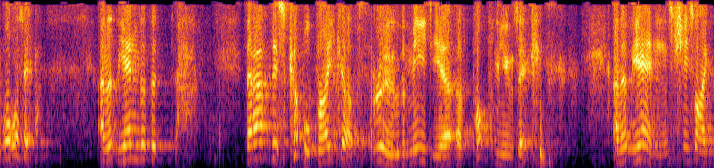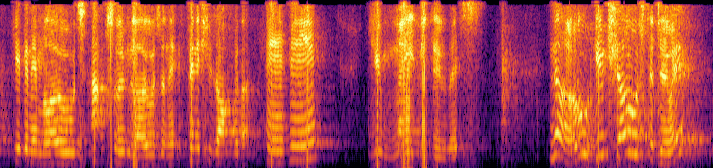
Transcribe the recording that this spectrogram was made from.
What was it? And at the end of the... They have this couple break up through the media of pop music. And at the end, she's like giving him loads, absolute loads, and it finishes off with a, mm-hmm, you made me do this. No, you chose to do it.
